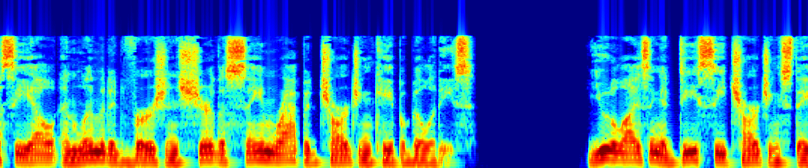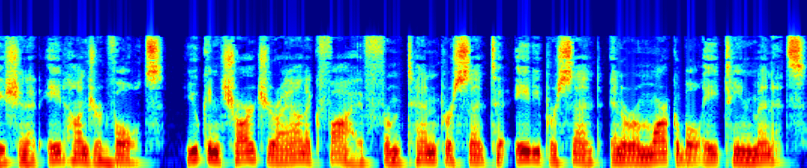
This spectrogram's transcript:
SEL and limited versions share the same rapid charging capabilities. Utilizing a DC charging station at 800 volts, you can charge your Ioniq 5 from 10% to 80% in a remarkable 18 minutes.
